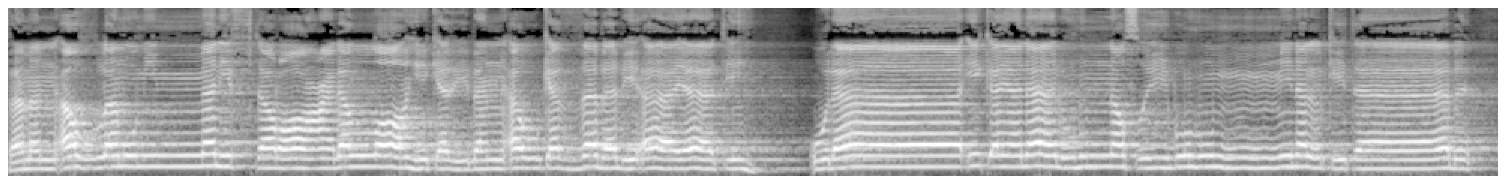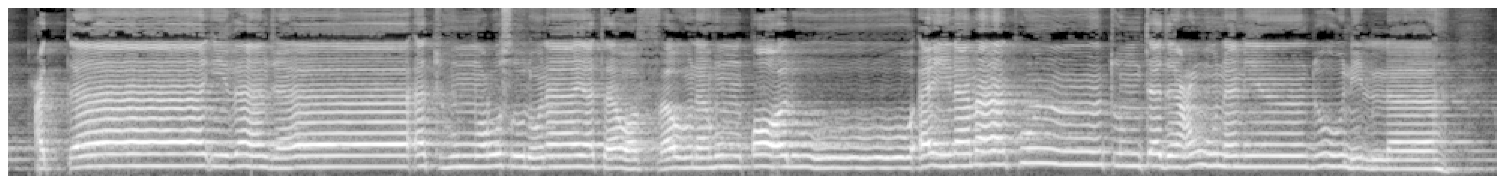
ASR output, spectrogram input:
فمن أظلم ممن افترى على الله كذبا أو كذب بآياته أولئك ينالهم نصيبهم من الكتاب حتى إذا جاءتهم رسلنا يتوفونهم قالوا أين ما كنتم تدعون من دون الله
